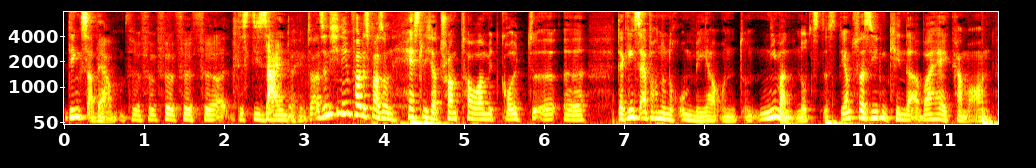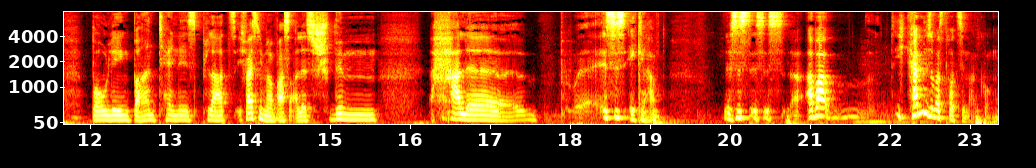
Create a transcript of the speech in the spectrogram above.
Dings erwärmen, für, für, für, für, für das Design dahinter. Also nicht in dem Fall, es war so ein hässlicher Trump Tower mit Gold, äh, äh, da ging es einfach nur noch um mehr und, und niemand nutzt es. Die haben zwar sieben Kinder, aber hey, come on. Bowling, Bahn, Tennis, Platz, ich weiß nicht mal was alles, Schwimmen, Halle, es ist ekelhaft. Es ist, es ist, aber ich kann mir sowas trotzdem angucken.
